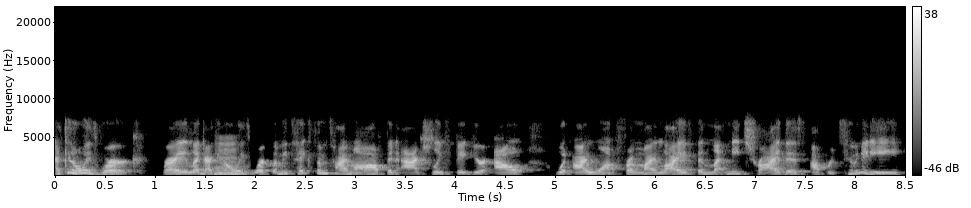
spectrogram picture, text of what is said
I can always work, right? Like I can Mhm. always work. Let me take some time off and actually figure out what I want from my life and let me try this opportunity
